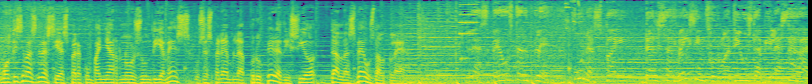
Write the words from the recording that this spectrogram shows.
Moltíssimes gràcies per acompanyar-nos un dia més. Us esperem la propera edició de Les Veus del Ple. Les veus del ple, un espai dels serveis informatius de Vilassar Ràdio.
